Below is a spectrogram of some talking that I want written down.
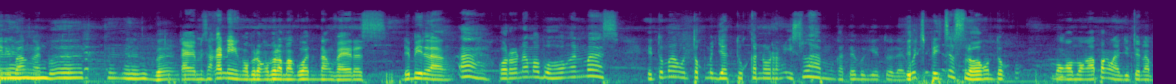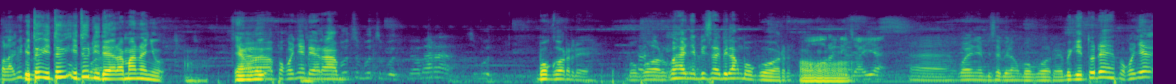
ini banget. Kayak misalkan nih ngobrol-ngobrol sama gua tentang virus, dia bilang ah corona mah bohongan mas, itu mah untuk menjatuhkan orang Islam katanya begitu lah. Gue speechless loh untuk mau ngomong apa ngelanjutin apa lagi. itu itu itu di daerah mana nyu yang lu Eh, pokoknya daerah Bogor deh. Bogor. Gue hanya bisa bilang Bogor. oh Nah, gue hanya bisa bilang Bogor ya. Begitu deh. Pokoknya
